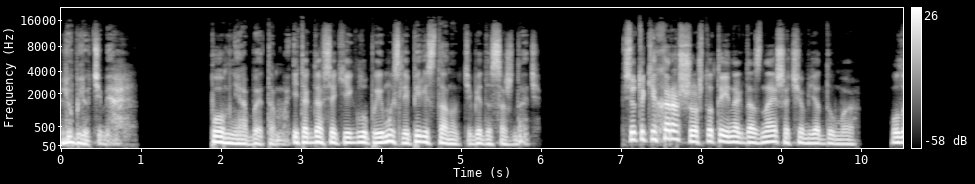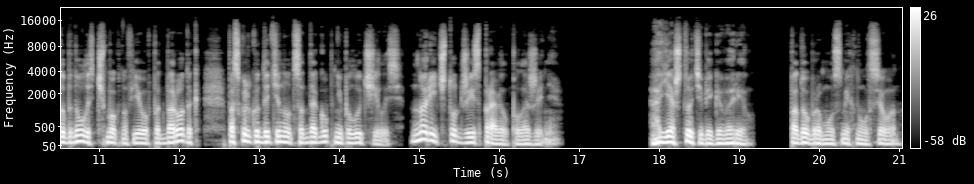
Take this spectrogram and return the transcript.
«Люблю тебя. Помни об этом, и тогда всякие глупые мысли перестанут тебе досаждать». «Все-таки хорошо, что ты иногда знаешь, о чем я думаю», Улыбнулась, чмокнув его в подбородок, поскольку дотянуться до губ не получилось. Но Рич тут же исправил положение. «А я что тебе говорил? по-доброму усмехнулся он.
